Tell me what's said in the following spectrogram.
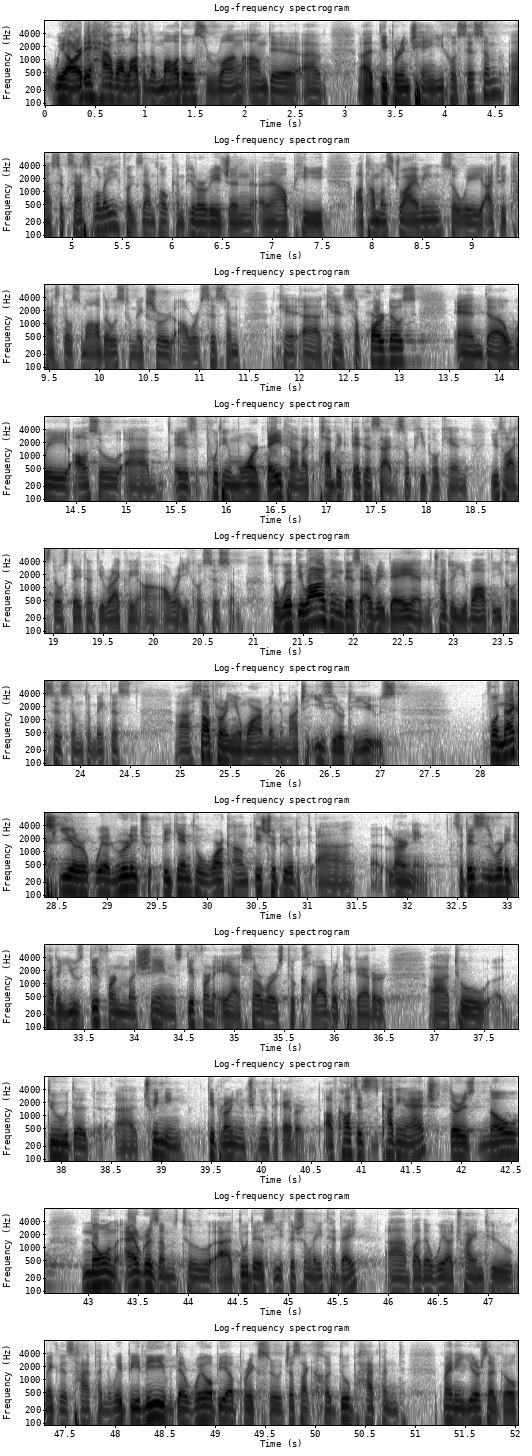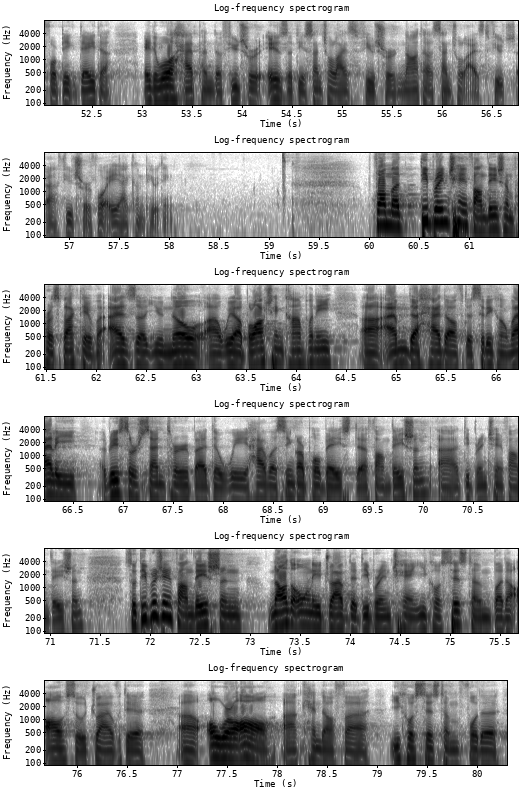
we already have a lot of the models run on the uh, uh, deep brain chain ecosystem uh, successfully. For example, computer vision, NLP, autonomous driving. So we actually test those models to make sure our system can, uh, can support those. And uh, we also um, is putting more data, like public data sets, so people can utilize those data directly on our ecosystem. So we're developing this every day and try to evolve the ecosystem to make this uh, software environment much easier to use for next year, we'll really begin to work on distributed uh, learning. So this is really trying to use different machines, different AI servers to collaborate together uh, to do the uh, training deep learning training together. Of course, this is cutting edge. There is no known algorithms to uh, do this efficiently today, uh, but we are trying to make this happen. We believe there will be a breakthrough, just like Hadoop happened many years ago for big data. It will happen. The future is a decentralized future, not a centralized future, uh, future for AI computing. From a deep brain chain foundation perspective, as uh, you know, uh, we are a blockchain company. Uh, I'm the head of the Silicon Valley Research Center, but we have a Singapore-based uh, foundation, uh, Deep Brain Chain Foundation. So Deep Brain Chain Foundation not only drive the deep brain chain ecosystem, but also drive the uh, overall kind of ecosystem for the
